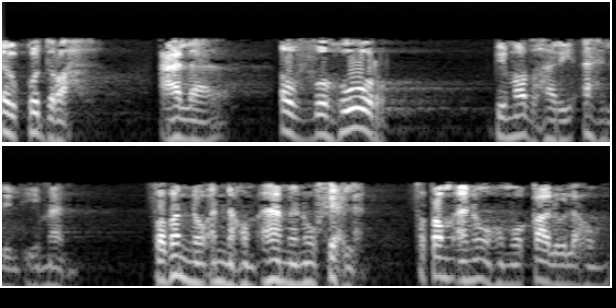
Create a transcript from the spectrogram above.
القدرة على الظهور بمظهر أهل الإيمان. فظنوا أنهم آمنوا فعلا فطمأنوهم وقالوا لهم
